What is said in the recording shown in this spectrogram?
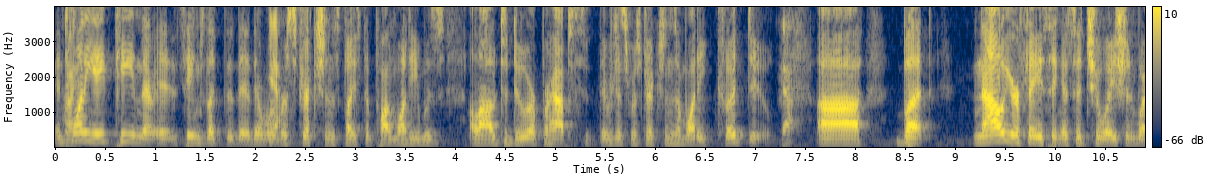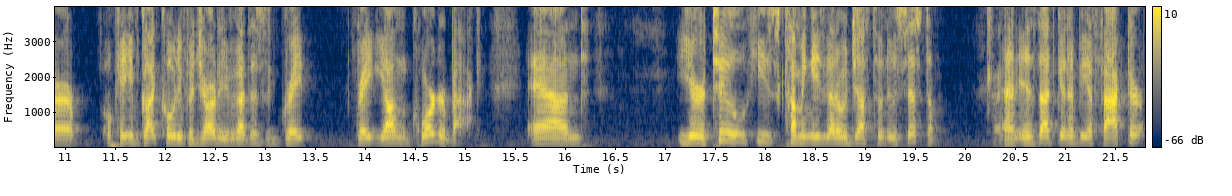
In Right. 2018, there, it seems like there, there were Yeah. restrictions placed upon what he was allowed to do, or perhaps there were just restrictions on what he could do. Yeah. Uh, but now you're facing a situation where, okay, you've got Cody Fajardo, you've got this great, great young quarterback, and year two, he's coming, he's got to adjust to a new system. Okay. And is that going to be a factor?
